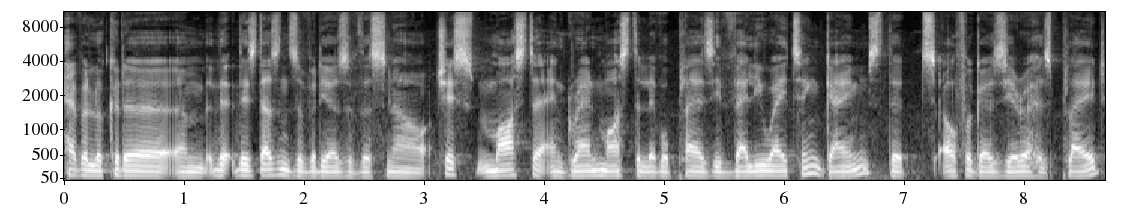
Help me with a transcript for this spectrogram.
have a look at a, um, th- there's dozens of videos of this now. Chess master and grandmaster level players evaluating games that AlphaGo Zero has played,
